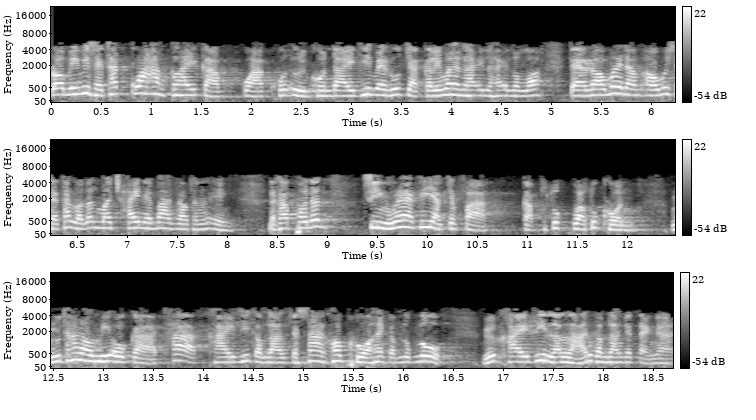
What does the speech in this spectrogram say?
เรามีวิสัยทัศน์กว้างไกลกับกว่าคนอื่นคนใดที่ไม่รู้จักกะลิมาละอิละฮิลลอฮ์แต่เราไม่นำเอาวิสัยทัศน์เหล่านั้นมาใช้ในบ้านเราเท่านั้นเองนะครับ เพราะนั้นสิ่งแรกที่อยากจะฝากกับทุกเราทุกคน หรือถ้าเรามีโอกาสถ้าใครที่กำลังจะสร้างครอบครัวให้กับลูกๆ หรือใครที่หลานๆกำลังจะแต่งงาน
